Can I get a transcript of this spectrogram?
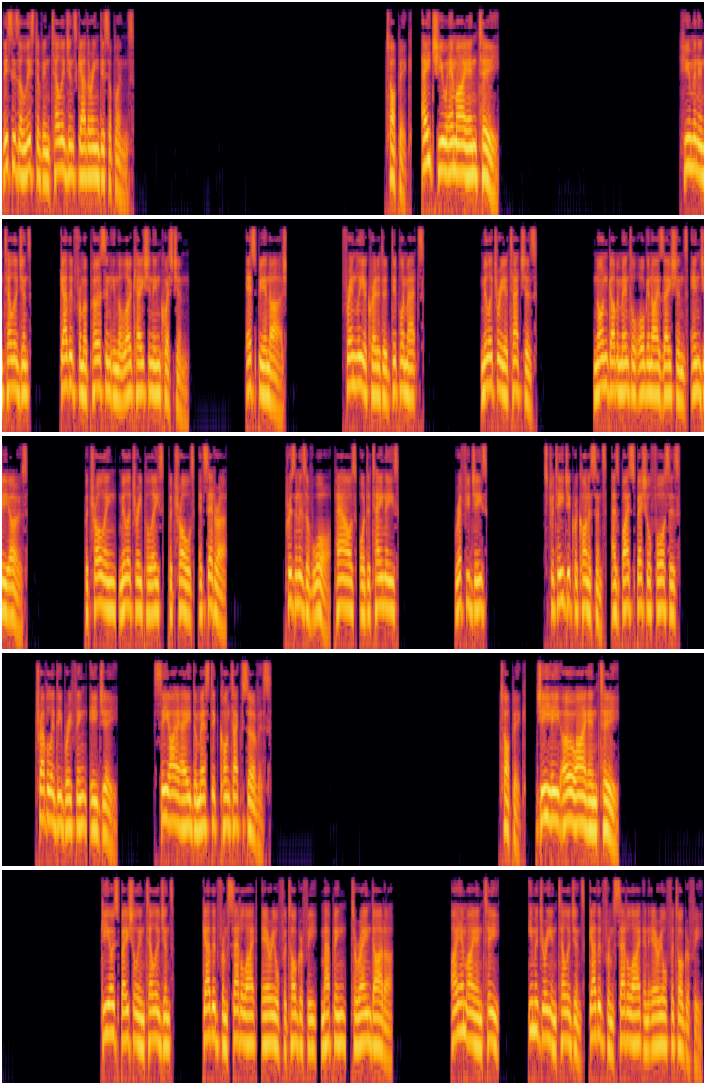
This is a list of intelligence-gathering disciplines. Topic: HUMINT Human intelligence gathered from a person in the location in question. Espionage. Friendly accredited diplomats. Military attaches. Non-governmental organizations NGOs Patrolling military police, patrols, etc. Prisoners of war POWs or detainees. Refugees. Strategic reconnaissance, as by special forces. Traveler debriefing e.g. CIA Domestic Contact Service. Topic. GEOINT Geospatial intelligence gathered from satellite, aerial photography, mapping, terrain data. IMINT imagery intelligence, gathered from satellite and aerial photography.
